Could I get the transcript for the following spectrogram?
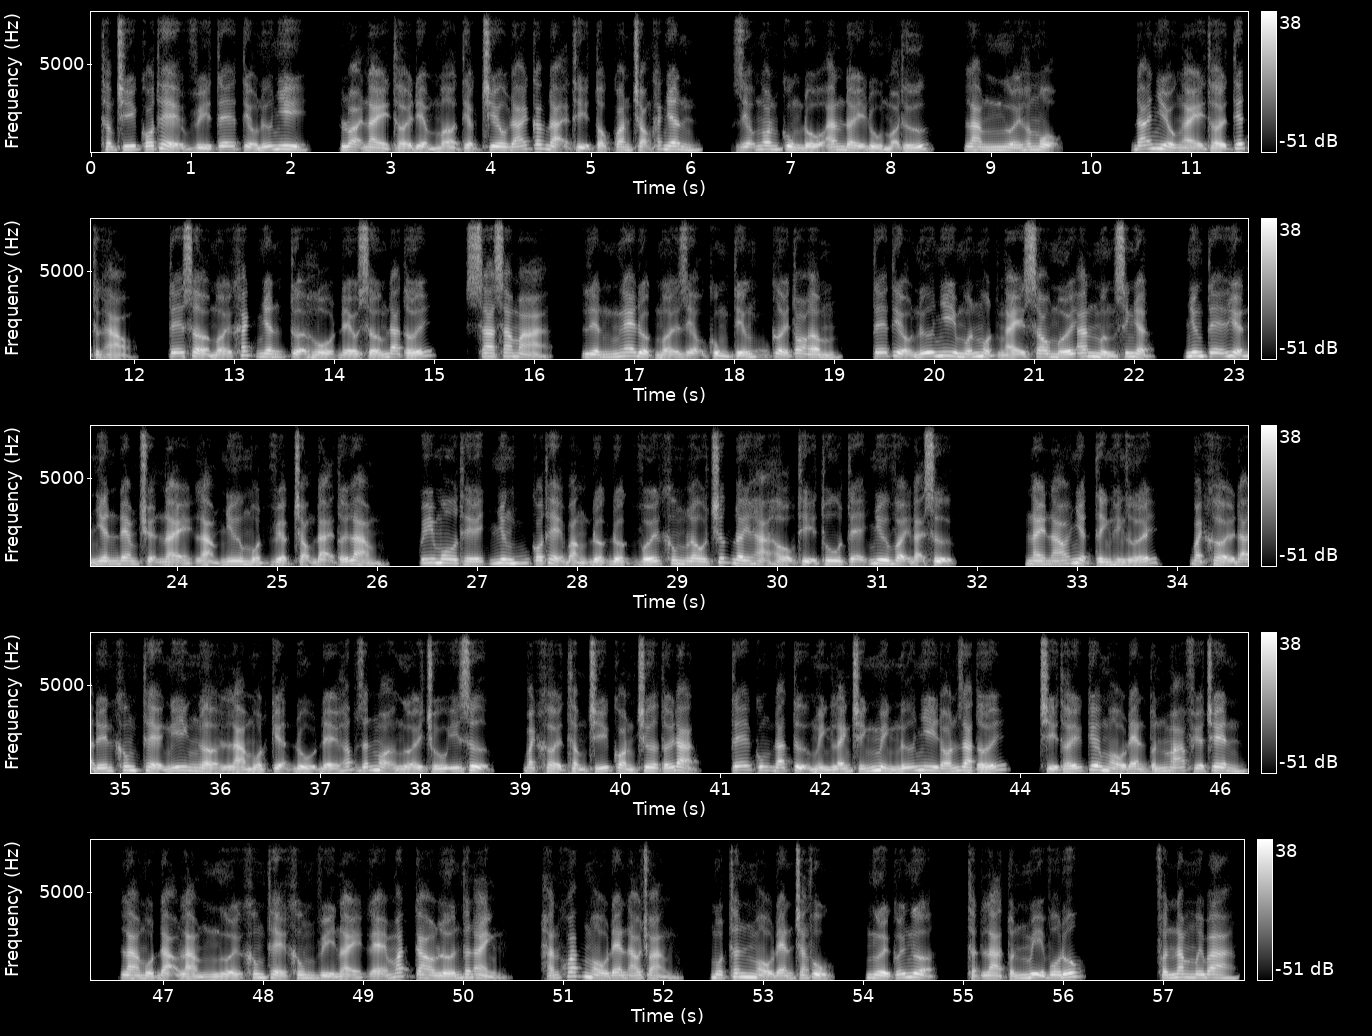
thậm chí có thể vì tê tiểu nữ nhi, loại này thời điểm mở tiệc chiêu đãi các đại thị tộc quan trọng khách nhân, rượu ngon cùng đồ ăn đầy đủ mọi thứ, làm người hâm mộ. Đã nhiều ngày thời tiết thực hảo, tế sở mời khách nhân tựa hồ đều sớm đã tới, xa xa mà, liền nghe được mời rượu cùng tiếng cười to âm, tế tiểu nữ nhi muốn một ngày sau mới ăn mừng sinh nhật, nhưng tế hiển nhiên đem chuyện này làm như một việc trọng đại tới làm, quy mô thế nhưng có thể bằng được được với không lâu trước đây hạ hậu thị thu Tế như vậy đại sự. Này náo nhiệt tình hình dưới, Bạch Khởi đã đến không thể nghi ngờ là một kiện đủ để hấp dẫn mọi người chú ý sự, Bạch Khởi thậm chí còn chưa tới đạt, tế cũng đã tự mình lánh chính mình nữ nhi đón ra tới, chỉ thấy kia màu đen tuấn mã phía trên, là một đạo làm người không thể không vì này ghé mắt cao lớn thân ảnh, hắn khoác màu đen áo choàng, một thân màu đen trang phục, người cưỡi ngựa, thật là tuấn mỹ vô đúc. Phần 53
